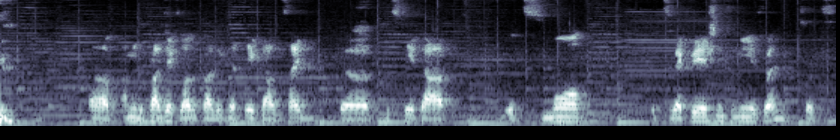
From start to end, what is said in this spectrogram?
uh, I mean, the project, a lot of projects I take outside the, the state are, it's more, it's recreation for me as well. So it's,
